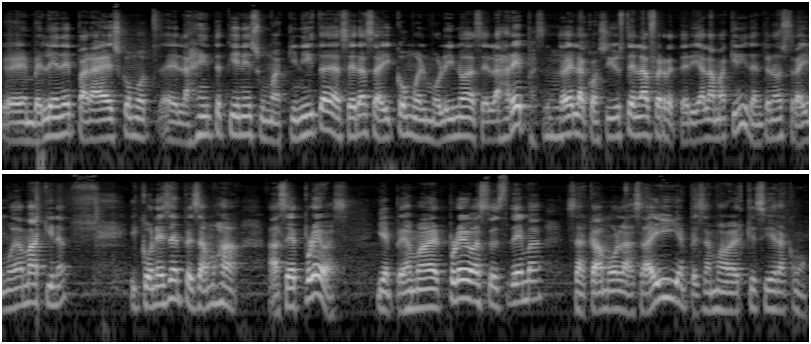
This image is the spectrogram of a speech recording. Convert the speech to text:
eh, en Belén de Pará, es como eh, la gente tiene su maquinita de hacer azaí como el molino de hacer las arepas. Entonces la consigue usted en la ferretería la maquinita. Entonces nos traímos la máquina y con esa empezamos a hacer pruebas y empezamos a ver pruebas, todo este tema, sacamos las ahí, empezamos a ver que si era como,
